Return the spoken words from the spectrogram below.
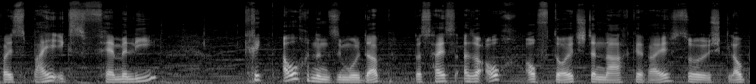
weil Spy X Family kriegt auch einen Simuldub. Das heißt also auch auf Deutsch dann nachgereicht. So, ich glaube,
